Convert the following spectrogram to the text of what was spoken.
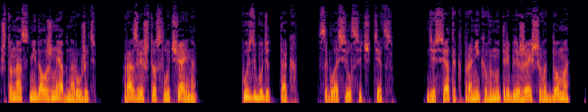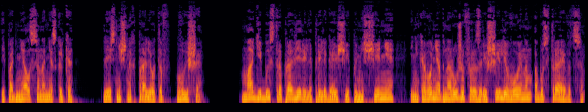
что нас не должны обнаружить. Разве что случайно. Пусть будет так, — согласился чтец. Десяток проник внутрь ближайшего дома и поднялся на несколько лестничных пролетов выше. Маги быстро проверили прилегающие помещения и, никого не обнаружив, разрешили воинам обустраиваться.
